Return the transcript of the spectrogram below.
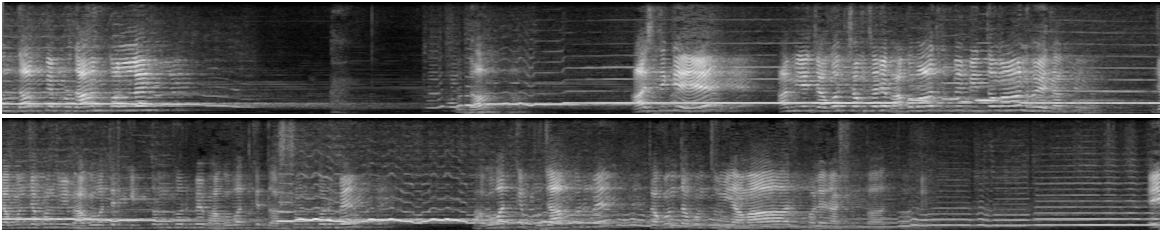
উদ্ধবকে প্রদান করলেন। উদ্ধব আজ থেকে আমি এই জগৎ সংসারে ভাগবত রূপে বিদ্যমান হয়ে থাকব। যখন যখন তুমি ভাগবতের কীর্তন করবে, ভাগবতকে দর্শন করবে, ভাগবতকে পূজা করবে, তখন তখন তুমি আমার ফলের আশীর্বাদ পাবে। এই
